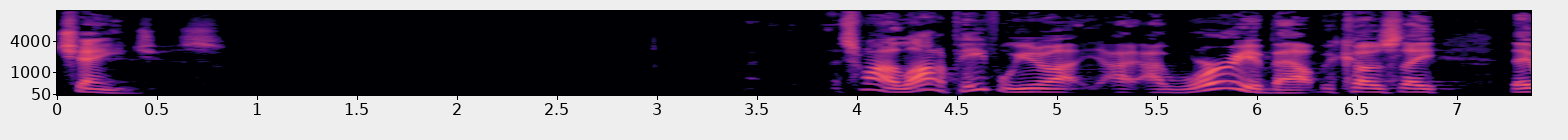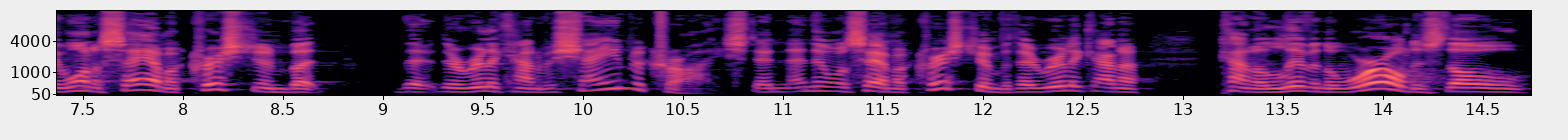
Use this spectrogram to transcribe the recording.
changes. That's why a lot of people, you know, I, I worry about because they, they want to say I'm a Christian, but they're, they're really kind of ashamed of Christ. And, and they want to say I'm a Christian, but they really kind of, kind of live in the world as though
